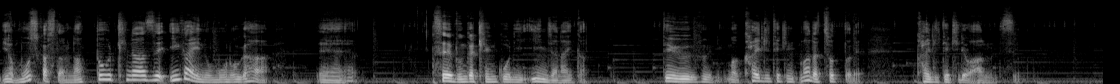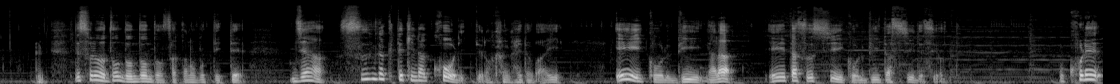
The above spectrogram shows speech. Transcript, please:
いやもしかしたら納豆キナーゼ以外のものが、えー、成分が健康にいいんじゃないかっていうふうに、まあ、乖離的にまだちょっとね乖離的ではあるんですよ。でそれをどんどんどんどん遡っていってじゃあ数学的な公理っていうのを考えた場合 A イコール B なら A たす C イコール B たす C ですよこれ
